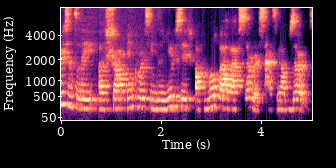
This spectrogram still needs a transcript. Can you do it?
Recently, a sharp increase in the usage of mobile web service has been observed,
